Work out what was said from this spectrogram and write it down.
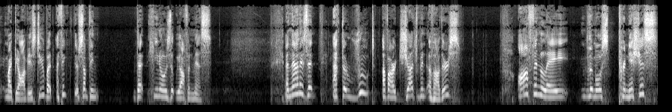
It might be obvious to you, but I think there's something that he knows that we often miss. And that is that at the root of our judgment of others often lay the most pernicious,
